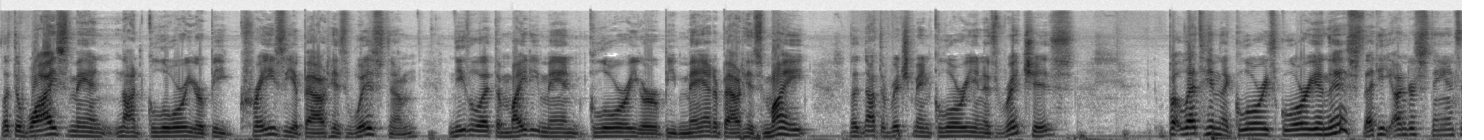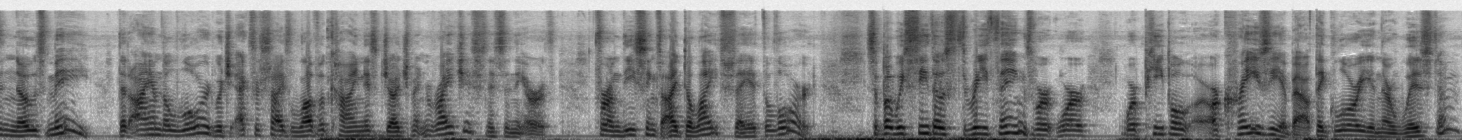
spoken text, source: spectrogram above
Let the wise man not glory or be crazy about his wisdom, neither let the mighty man glory or be mad about his might. Let not the rich man glory in his riches, but let him that glories glory in this, that he understands and knows me that I am the Lord which exercise love and kindness, judgment and righteousness in the earth. For in these things I delight, saith the Lord. So, but we see those three things where, where, where people are crazy about. They glory in their wisdom,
